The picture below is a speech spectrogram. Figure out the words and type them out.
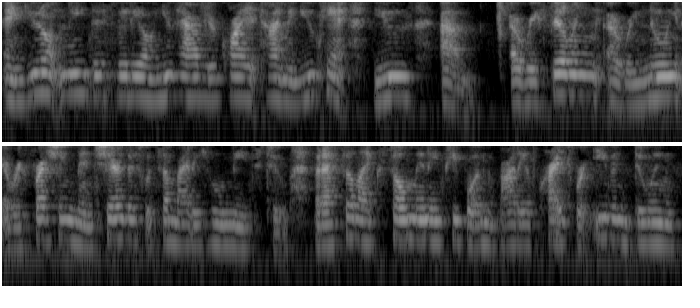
and you don't need this video and you have your quiet time and you can't use um, a refilling, a renewing, a refreshing, then share this with somebody who needs to. But I feel like so many people in the body of Christ were even doing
